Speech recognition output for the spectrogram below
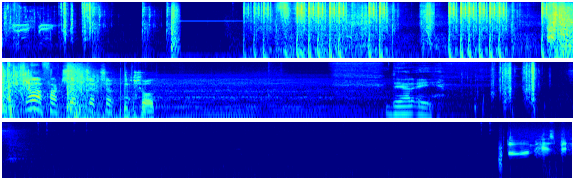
Flashbang. Ah, fuck, shot, shot, shot. Short. They are A. Throwing flashbang.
